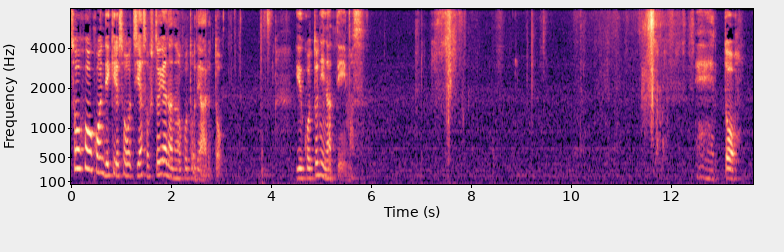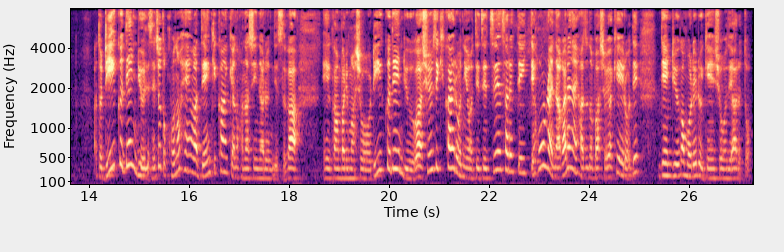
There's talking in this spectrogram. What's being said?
双方向にできる装置やソフトウェアなどのことであるということになっています。えー、っと、あとリーク電流ですね。ちょっとこの辺は電気環境の話になるんですが、えー、頑張りましょう。リーク電流は集積回路によって絶縁されていて、本来流れないはずの場所や経路で電流が漏れる現象であると。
